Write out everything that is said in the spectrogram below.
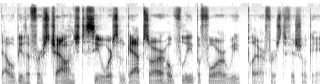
that will be the first challenge to see where some gaps are, hopefully, before we play our first official game.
